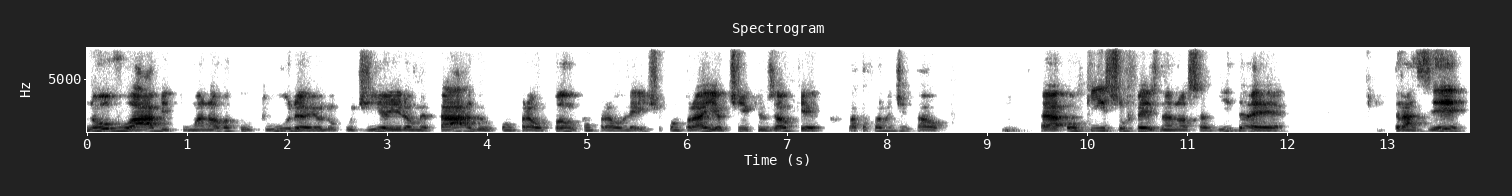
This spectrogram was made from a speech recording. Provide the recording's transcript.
novo hábito, uma nova cultura. Eu não podia ir ao mercado, comprar o pão, comprar o leite, comprar, e eu tinha que usar o quê? Plataforma digital. É, o que isso fez na nossa vida é trazer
